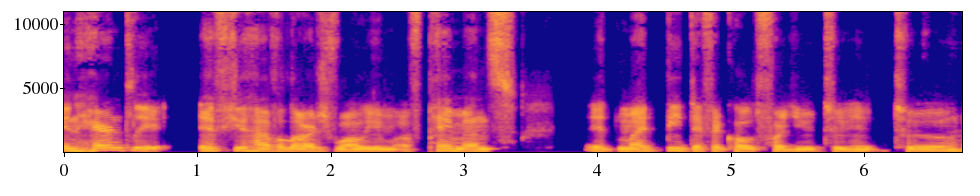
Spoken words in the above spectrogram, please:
inherently, if you have a large volume of payments, it might be difficult for you to to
